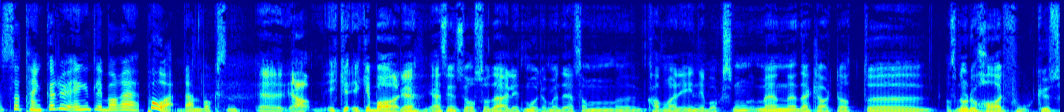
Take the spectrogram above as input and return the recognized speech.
så tenker du egentlig bare på den boksen. Eh, ja, ikke, ikke bare. Jeg syns jo også det er litt moro med det som eh, kan være inni boksen. Men det er klart at eh, altså når du har fokus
